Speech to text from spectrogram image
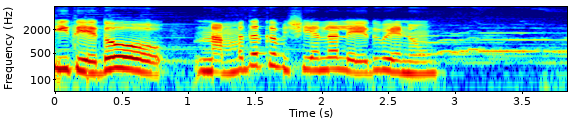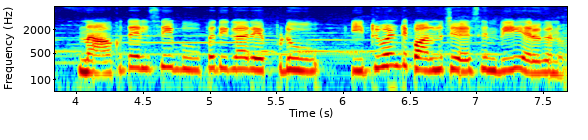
ఇదేదో నమ్మదగ్గ విషయంలా లేదు వేణు. నాకు తెలిసి భూపతి గారు ఎప్పుడు ఇటువంటి పనులు చేసింది ఎరగను.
